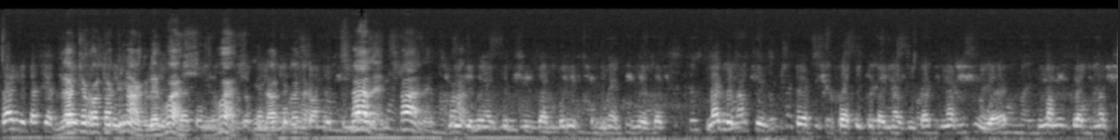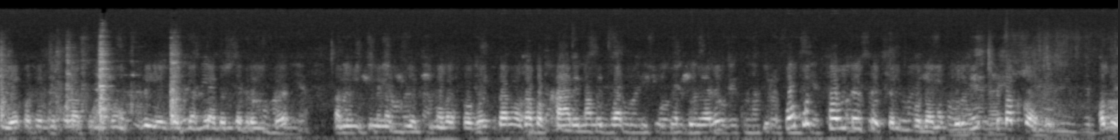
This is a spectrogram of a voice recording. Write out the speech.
Kraje takie jak Dlaczego tak nagle? nie Właśnie, właśnie. Dlatego tak. ludzie do nas nie bo nie nam przyjeżdżać. Nagle nam się chce jakieś kwoty tutaj narzucać na siłę. My mamy brać na siłę, potem że Polacy muszą wyjeżdżać za chlebem za granicę, a my musimy na siłę przyjmować kogoś. Darmo za to kary mamy płacić, jeśli nie przyjmiemy. I po co cały ten system stworzono, który jest przypadkowy? Otóż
